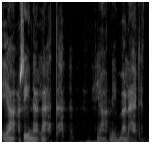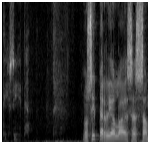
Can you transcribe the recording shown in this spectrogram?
ja siinä lähteä. Ja niin me lähdettiin siitä. No siperialaisessa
